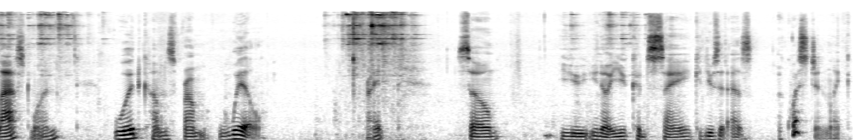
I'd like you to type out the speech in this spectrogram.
last one, would comes from will, right? So you you know you could say you could use it as a question like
